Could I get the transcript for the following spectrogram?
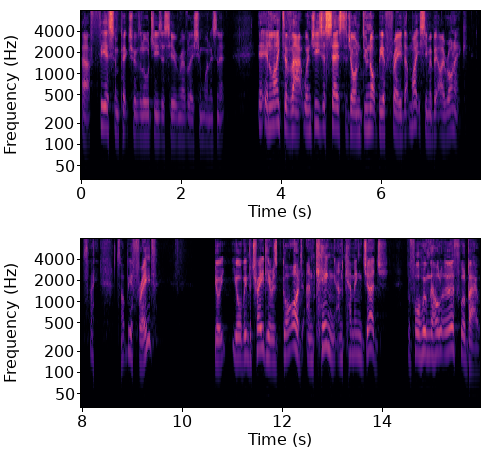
uh, fearsome picture of the Lord Jesus here in Revelation 1, isn't it? In light of that, when Jesus says to John, Do not be afraid, that might seem a bit ironic. Do not be afraid. You're, you're being betrayed here as God and King and coming Judge, before whom the whole earth will bow.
